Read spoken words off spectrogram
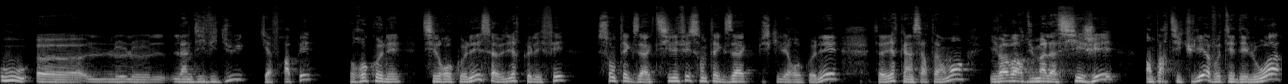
où l'individu qui a frappé reconnaît. S'il reconnaît, ça veut dire que les faits sont exacts. Si les faits sont exacts, puisqu'il les reconnaît, ça veut dire qu'à un certain moment, il va avoir du mal à siéger en particulier à voter des lois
